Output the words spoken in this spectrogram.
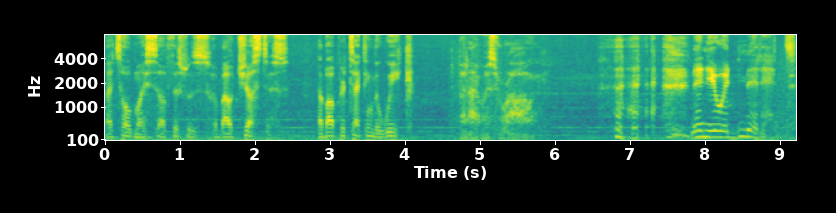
I told myself this was about justice, about protecting the weak. But I was wrong. Then you admit it.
